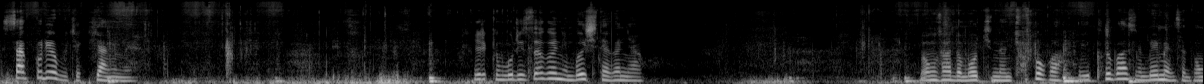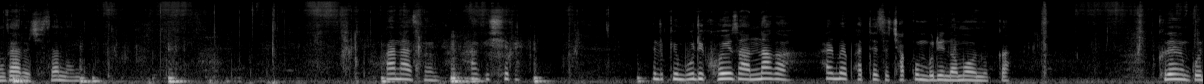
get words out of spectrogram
싹 뿌려보지 기왕이면. 이렇게 물이 썩으니 무엇이 되겠냐고. 농사도 못 짓는 초보가 이 풀밭을 매면서 농사를 짓었는데 화나서 그냥 하기 싫어. 이렇게 물이 고여서 안 나가. 할매 밭에서 자꾸 물이 넘어오니까. 그래놓고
